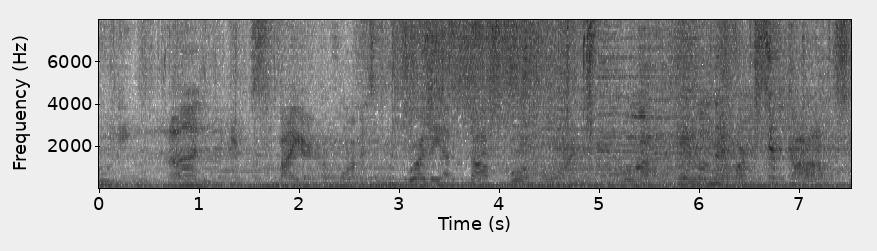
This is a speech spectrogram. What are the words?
Truly uninspired performance worthy of softcore porn or cable network sitcoms.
